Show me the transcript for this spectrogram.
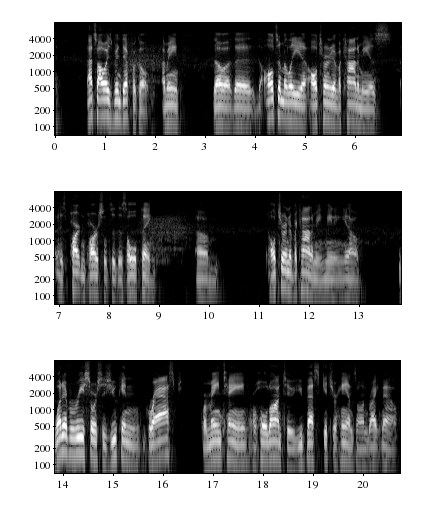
That's always been difficult. I mean, the the, the ultimately uh, alternative economy is is part and parcel to this whole thing. Um, alternative economy meaning you know whatever resources you can grasp or maintain or hold on to, you best get your hands on right now.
